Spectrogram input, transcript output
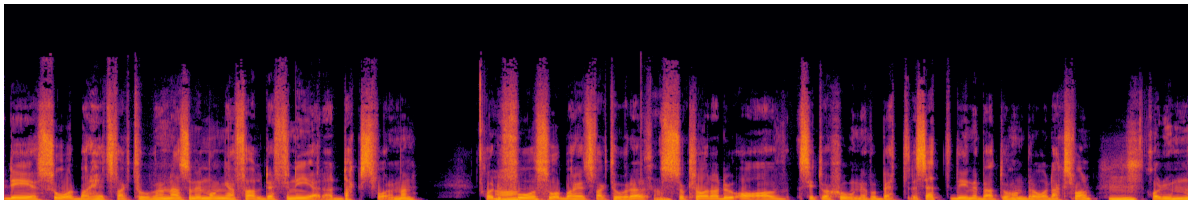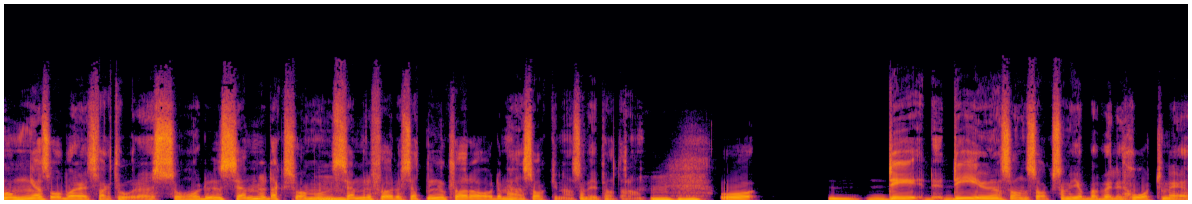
det är sårbarhetsfaktorerna som i många fall definierar dagsformen. Har du Ja. få sårbarhetsfaktorer Sant. så klarar du av situationen på bättre sätt. Det innebär att du har en bra dagsform. Mm. Har du många sårbarhetsfaktorer så har du en sämre dagsform och en Mm. sämre förutsättning att klara av de här sakerna som vi pratar om. Mm. Mm. Och det, det är ju en sån sak som vi jobbar väldigt hårt med.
